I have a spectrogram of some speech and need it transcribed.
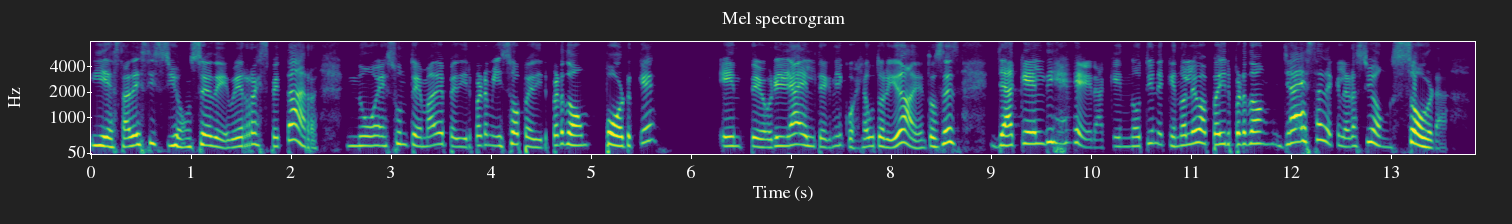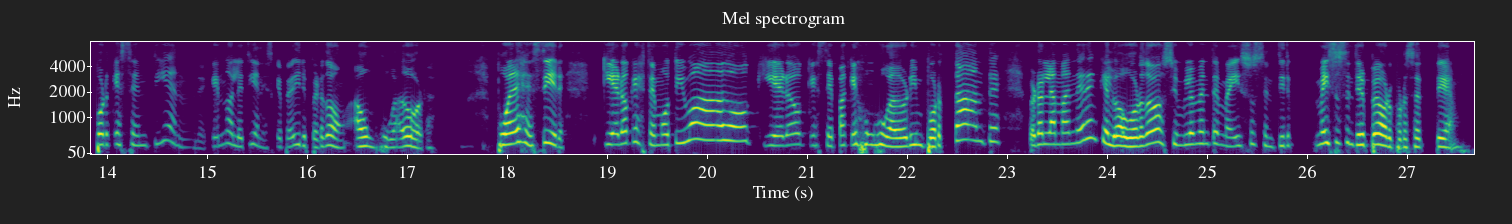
y esa decisión se debe respetar. No es un tema de pedir permiso o pedir perdón porque en teoría el técnico es la autoridad. Entonces, ya que él dijera que no tiene, que no le va a pedir perdón, ya esa declaración sobra, porque se entiende que no le tienes que pedir perdón a un jugador. Puedes decir, quiero que esté motivado, quiero que sepa que es un jugador importante, pero la manera en que lo abordó simplemente me hizo sentir, me hizo sentir peor por ese tiempo.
